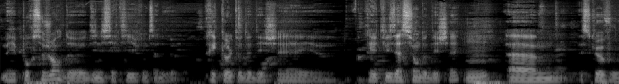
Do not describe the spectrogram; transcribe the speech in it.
Mais pour ce genre d'initiatives comme ça, de récolte de déchets, et, euh, réutilisation de déchets, Mhm. euh, est-ce que vous,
